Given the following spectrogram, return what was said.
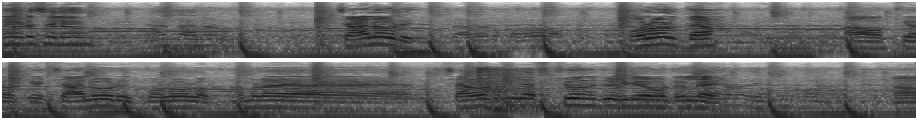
ചേട്ടൻ എവിടെ സ്ഥലം? ചാലോട്. കൊളോളത്താ ആ ഓക്കെ ഓക്കെ. ചാലോട് കൊളോളം. നമ്മുടെ ചാലോട്ടിൽ ലെഫ്റ്റ് വന്നിട്ട് ഒരു കിലോമീറ്റർ അല്ലേ? ആ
